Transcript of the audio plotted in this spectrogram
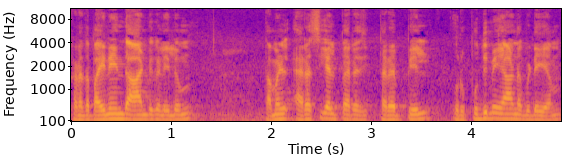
கடந்த பதினைந்து ஆண்டுகளிலும் தமிழ் அரசியல் பர- பரப்பில் ஒரு புதுமையான விடயம்.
